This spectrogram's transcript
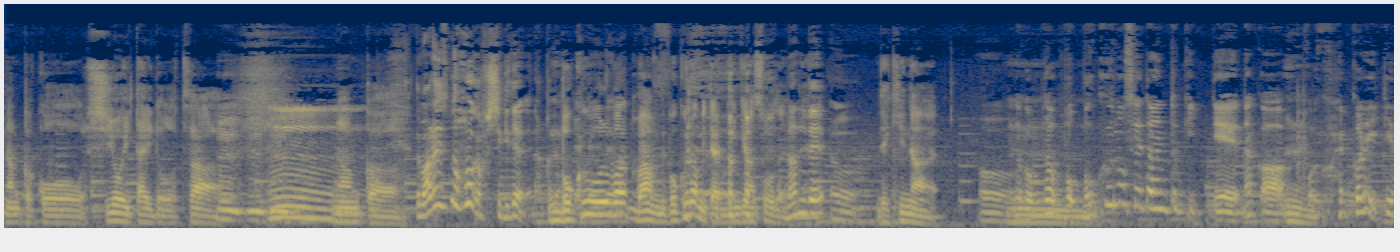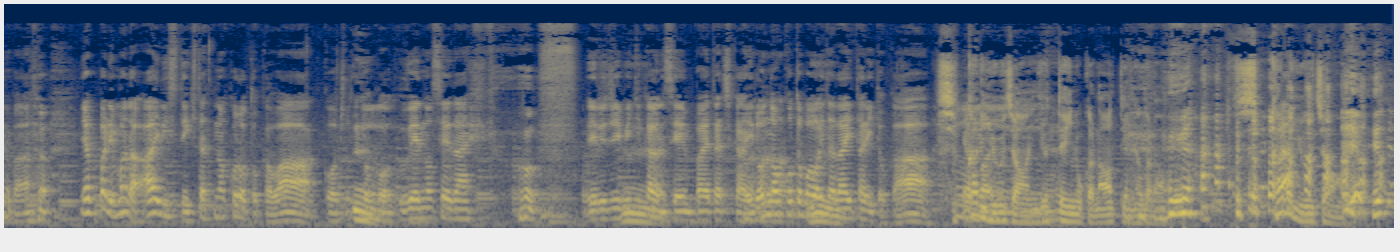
なんかこう白い態度をさ、うんうんううん。んなんかでもあれの方が不思議だよねなんかね。僕は、まあ、僕らみたいな人間はそうだよね。なんで？できない。うん。からだからぼ僕の世代の時ってなんか、うん。これこれこれ言っていいのかな？やっぱりまだアイリス出来たての頃とかはこうちょっとこう、上の世代の LGBT 界の先輩たちからいろんなお言葉をいただいたりとか、しっかり言うじゃん言っていいのかなって言いながら。しっかり言うじゃん。ね。えね。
